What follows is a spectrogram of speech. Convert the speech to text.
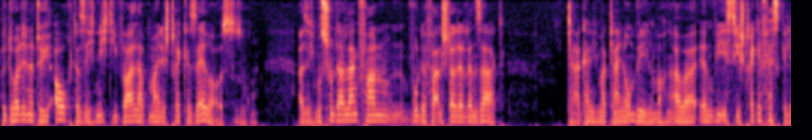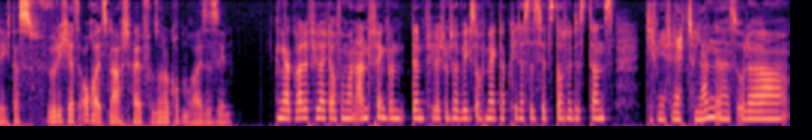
bedeutet natürlich auch, dass ich nicht die Wahl habe, meine Strecke selber auszusuchen. Also ich muss schon da lang fahren, wo der Veranstalter dann sagt. Klar kann ich mal kleine Umwege machen, aber irgendwie ist die Strecke festgelegt. Das würde ich jetzt auch als Nachteil von so einer Gruppenreise sehen. Ja, gerade vielleicht auch, wenn man anfängt und dann vielleicht unterwegs auch merkt, okay, das ist jetzt doch eine Distanz, die mir vielleicht zu lang ist oder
